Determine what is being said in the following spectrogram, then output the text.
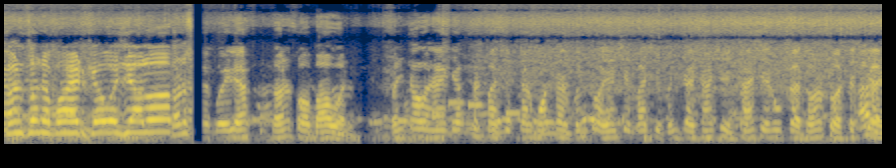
ત્રણસો ને પાંઠ કેવો છે હાલો? ત્રણસો બાવન. પંચાવન સાઠ એકસઠ બાર સિત્તેર બોતેર પંચો એંશી બાસી પંચાસ છ્યાસી છ્યાસી રૂપિયા ત્રણસો સત્યાસી.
